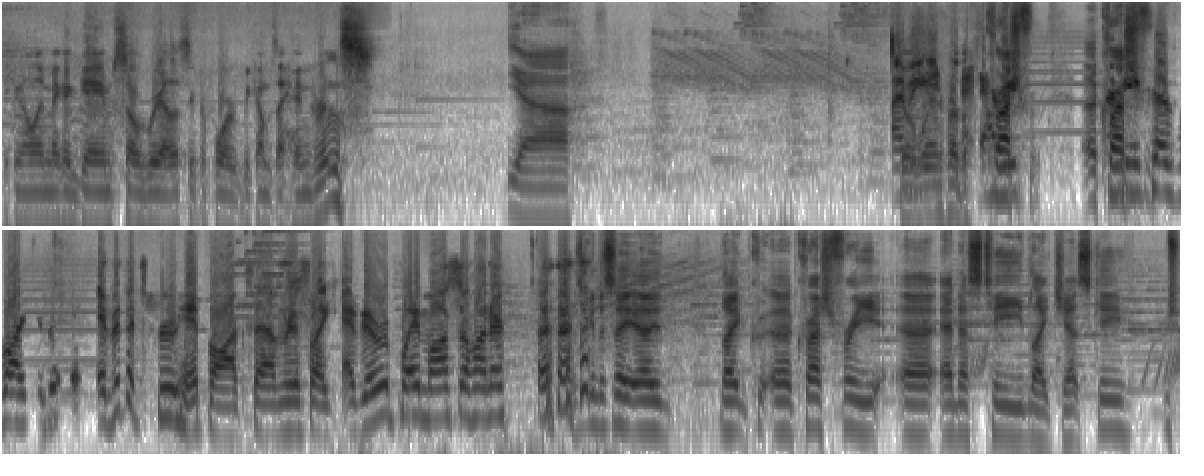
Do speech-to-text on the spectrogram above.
you can only make a game so realistic before it becomes a hindrance. Yeah. I Still mean, waiting for the have Crash. you- fr- Uh, I mean, 'cause, like, if, it, if it's a true hitbox, I'm just like, have you ever played Monster Hunter? I was gonna say, uh, like, cr- uh, crash-free uh, NST like jet ski.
